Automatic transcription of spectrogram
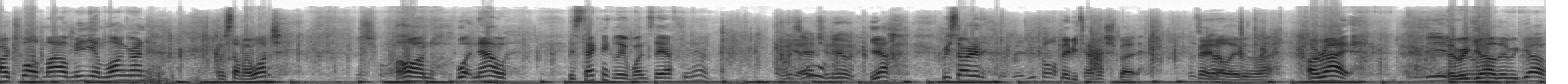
Our 12 mile medium long run. I'm gonna stop my watch on what now is technically a Wednesday afternoon. Wednesday afternoon. Yeah, we started maybe 10ish, but maybe no go. later than that. All right, there we go, there we go.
